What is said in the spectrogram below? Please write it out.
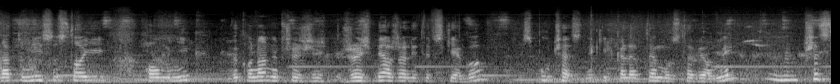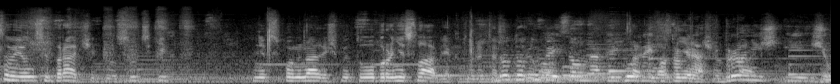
na tym miejscu stoi pomnik wykonany przez rze- rzeźbiarza litewskiego, współczesny, kilka lat temu ustawiony, przedstawiający braci Piłsudskich. Nie wspominaliśmy tu o Bronisławie, który też No to bywał- tutaj są na tej górnej Tak, fotografii. Broniś i Ziół.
